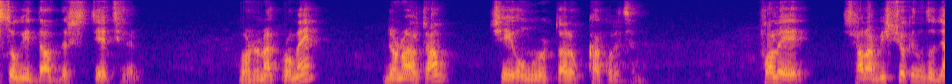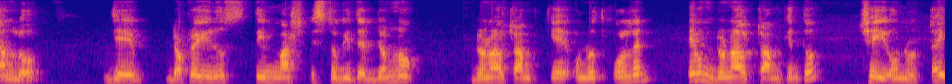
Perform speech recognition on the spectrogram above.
স্থগিতাদেশ চেয়েছিলেন। ঘটনাক্রমে ডোনাল্ড ট্রাম্প সেই অনুরোধটা রক্ষা করেছেন। ফলে সারা বিশ্ব কিন্তু জানল যে ডক্টর ইউনুস তিন মাস স্থগিতের জন্য ডোনাল্ড ট্রাম্পকে অনুরোধ করলেন এবং ডোনাল্ড ট্রাম্প কিন্তু সেই অনুরোধটাই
